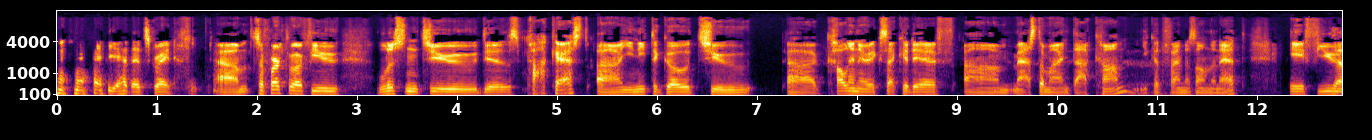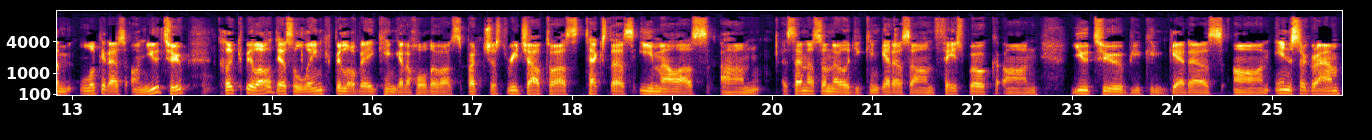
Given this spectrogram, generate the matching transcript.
yeah, that's great. Um, so first of all, if you listen to this podcast, uh, you need to go to uh, culinary executive um, mastermind.com. You can find us on the net. If you yep. look at us on YouTube, click below. There's a link below where you can get a hold of us. But just reach out to us, text us, email us, um, send us a note. You can get us on Facebook, on YouTube. You can get us on Instagram.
